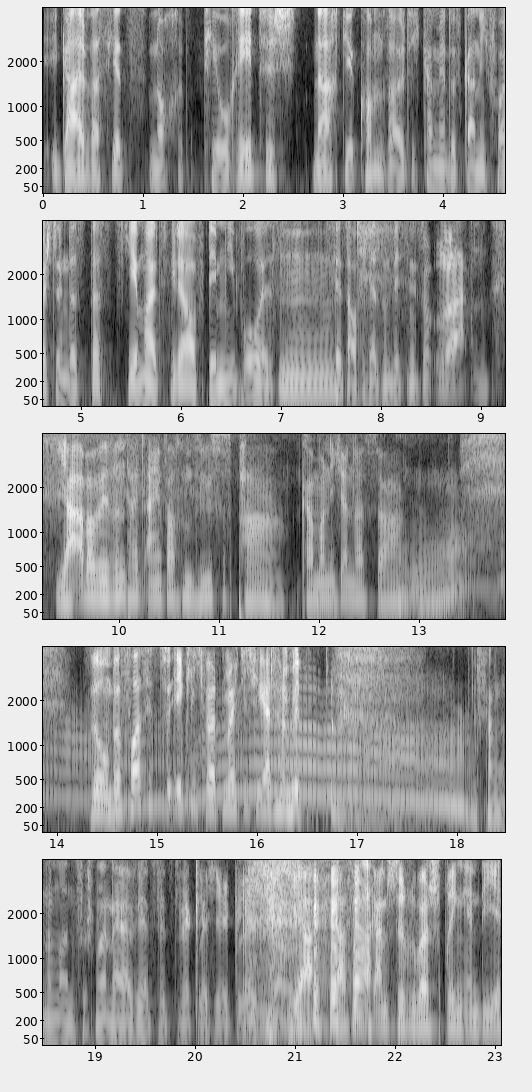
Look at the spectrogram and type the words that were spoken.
egal, was jetzt noch theoretisch nach dir kommen sollte, ich kann mir das gar nicht vorstellen, dass das jemals wieder auf dem Niveau ist. Ist jetzt auch wieder so ein bisschen so. Ja, aber wir sind halt einfach ein süßes Paar. Kann man nicht anders sagen. So, und bevor es jetzt zu eklig wird, möchte ich gerne mit. Ich fange nochmal an zu schnurren. Naja, also jetzt wird's wirklich eklig. Ja, lass uns ganz schnell rüberspringen in die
